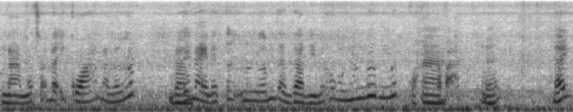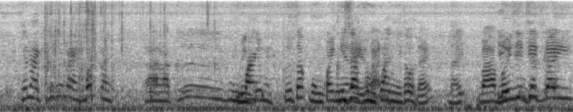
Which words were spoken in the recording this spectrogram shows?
là nó sẽ đẫy quá là nó lứt. Vâng. Cái này nó tự nó ngấm dần dần thì nó không nứt nứt nứt quả À. các bạn. Đấy đấy thế này cứ cái này bốc này là, là cứ vùng mình quanh cứ, này. cứ rắc vùng quanh cứ như rắc này vùng quanh này thôi. Đấy. Đấy. Và với những cái cây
